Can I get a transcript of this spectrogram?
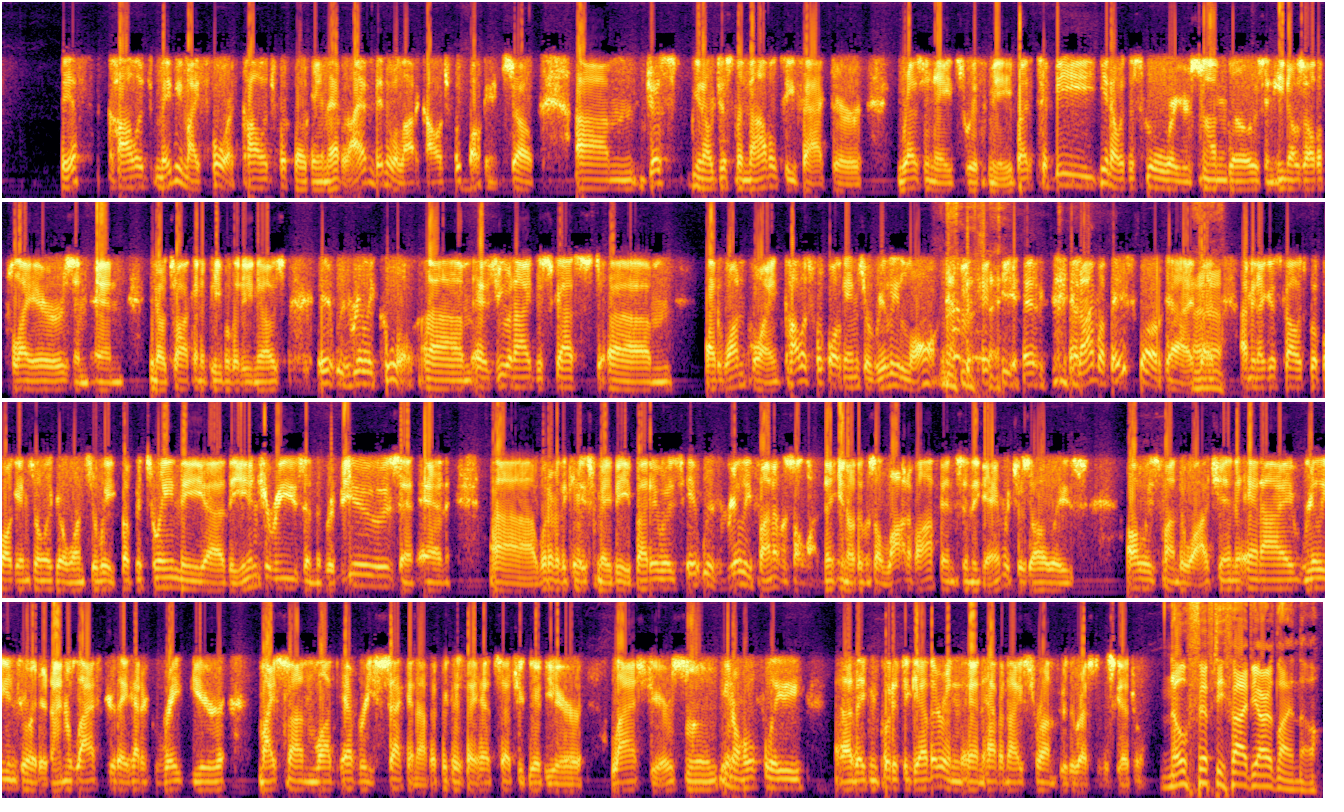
fifth college, maybe my fourth college football game ever. I haven't been to a lot of college football games. So um, just, you know, just the novelty factor resonates with me. But to be, you know, at the school where your son goes and he knows all the players and, and you know, talking to people that he knows, it was really cool. Um, as you and I discussed, um, at one point, college football games are really long, and, I'm a baseball guy. But I mean, I guess college football games only go once a week. But between the uh, the injuries and the reviews and and uh, whatever the case may be, but it was it was really fun. It was a lot. You know, there was a lot of offense in the game, which is always always fun to watch, and and I really enjoyed it. I know last year they had a great year. My son loved every second of it because they had such a good year last year. So you know, hopefully. Uh, they can put it together and, and have a nice run through the rest of the schedule. No fifty five yard line though.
